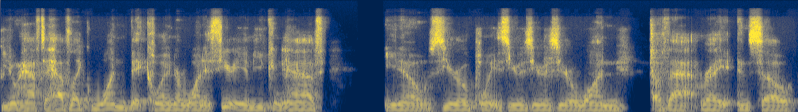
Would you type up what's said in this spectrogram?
you don't have to have like one Bitcoin or one Ethereum. You can have, you know, 0.0001 of that. Right. And so,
